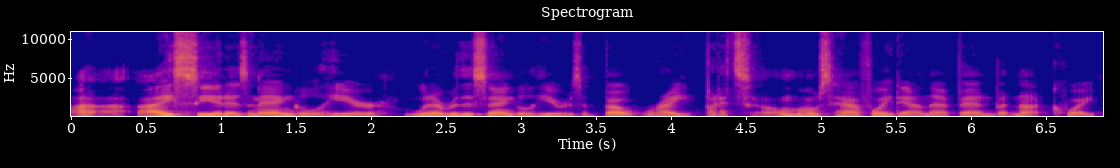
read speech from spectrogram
I, I see it as an angle here. Whatever this angle here is about right, but it's almost halfway down that bend, but not quite.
